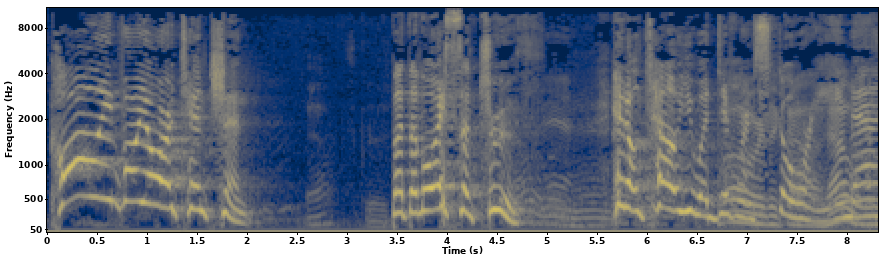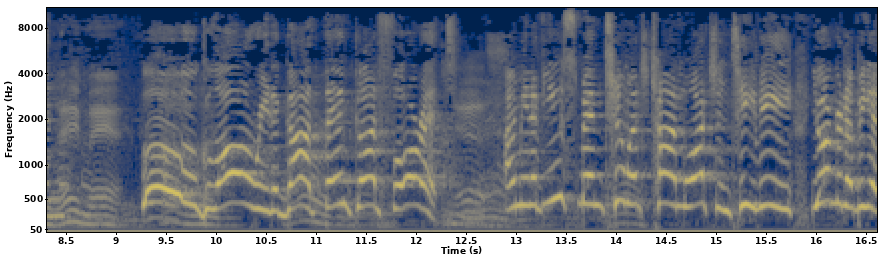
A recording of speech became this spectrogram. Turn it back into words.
calling for your attention. But the voice of truth, it'll tell you a different story. Amen. Amen. Woo, glory to God. Thank God for it. Yes. I mean, if you spend too much time watching TV, you're going to be a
